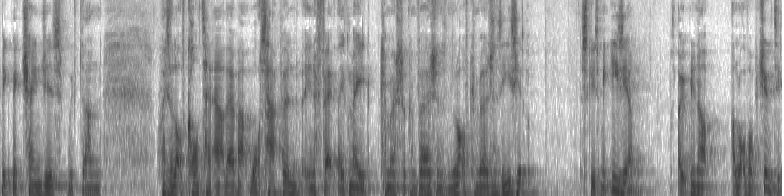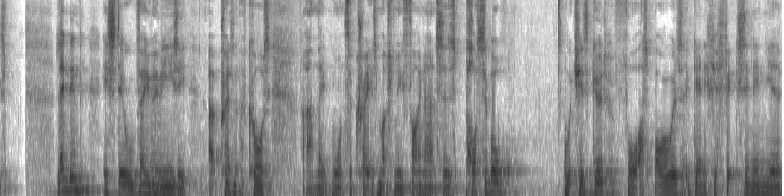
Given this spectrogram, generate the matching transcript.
big, big changes. We've done there's a lot of content out there about what's happened, in effect, they've made commercial conversions and a lot of conversions easier. Excuse me, easier opening up a lot of opportunities. Lending is still very, very easy at present, of course, and they want to create as much new finance as possible, which is good for us borrowers. Again, if you're fixing in your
